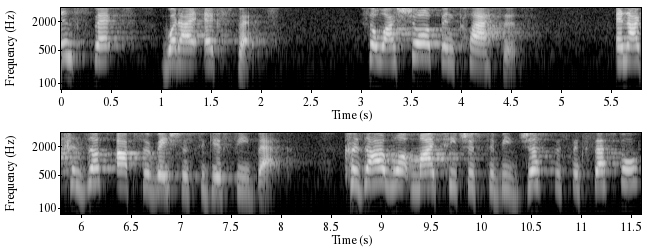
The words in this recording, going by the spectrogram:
inspect what I expect. So I show up in classes and I conduct observations to give feedback because I want my teachers to be just as successful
